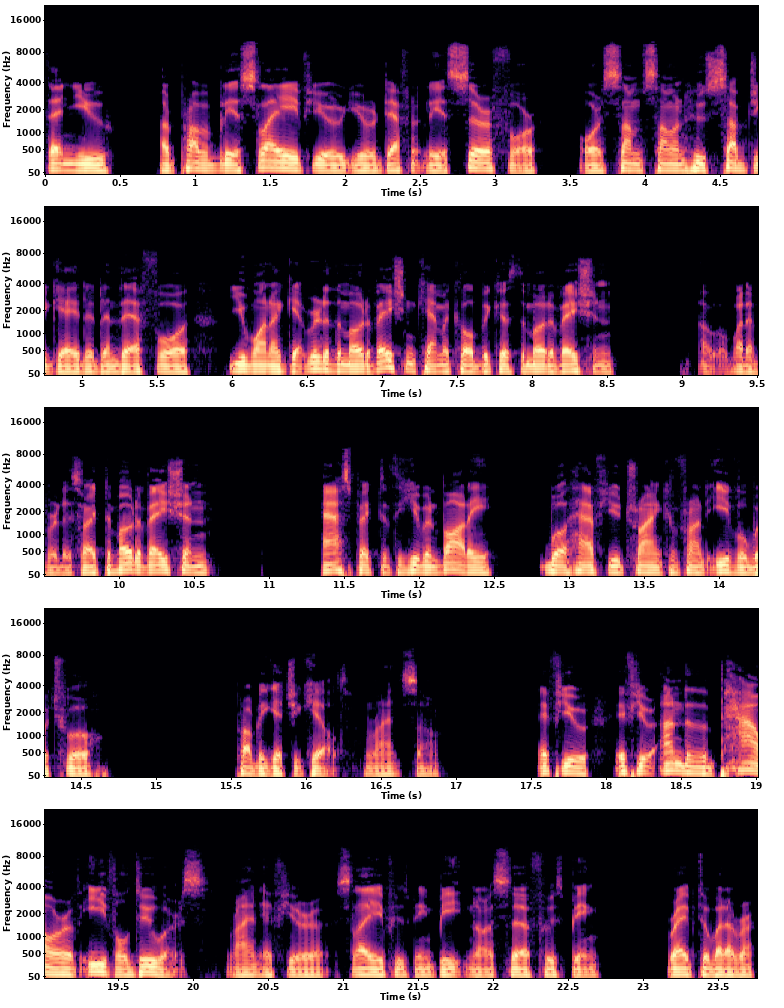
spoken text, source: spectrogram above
then you are probably a slave. You're, you're definitely a serf or, or some, someone who's subjugated. And therefore you want to get rid of the motivation chemical because the motivation, uh, whatever it is, right? The motivation aspect of the human body will have you try and confront evil, which will probably get you killed, right? So if you, if you're under the power of evil doers, right? If you're a slave who's being beaten or a serf who's being raped or whatever,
